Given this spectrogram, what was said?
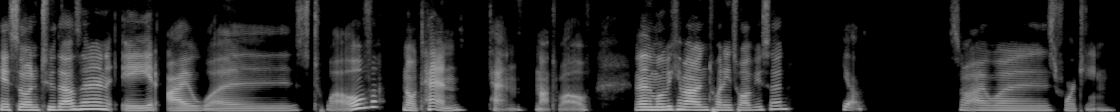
Okay, so in 2008, I was 12. No, 10. 10, not 12. And then the movie came out in 2012, you said? Yeah. So I was 14.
